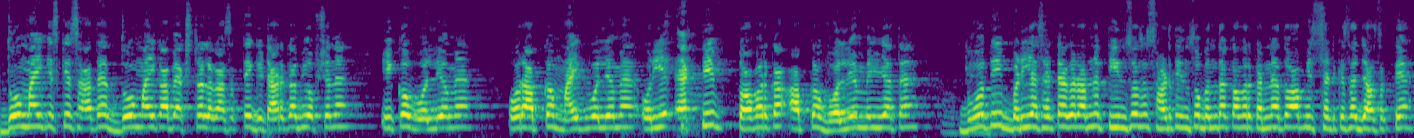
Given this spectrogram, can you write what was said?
दो माइक इसके साथ है दो माइक आप एक्स्ट्रा लगा सकते हैं। गिटार का भी ऑप्शन है इको वॉल्यूम है। और आपका माइक वॉल्यूम है और ये एक्टिव टॉवर का आपका वॉल्यूम मिल जाता है। बहुत ही बढ़िया सेट है। अगर आपने 300 से साढ़े तीन बंदा कवर करना है तो आप इस सेट के साथ जा सकते हैं।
